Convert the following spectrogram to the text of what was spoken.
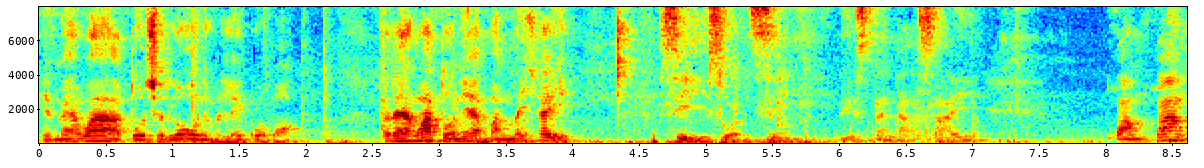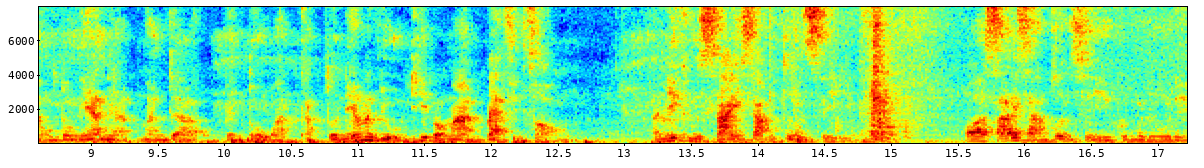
เห็นไหมว่าตัวเชลโล่เนี่ยมันเล็กกว่าบล็อก แสดงว่าตัวนี้มันไม่ใช่ 4 ส่วน 4 หรือ standard size ความกว้างของตรงนี้เนี่ยมันจะเป็นตัววัดครับ ตัวนี้มันอยู่ที่ประมาณ 82 อันนี้คือไซส์3ส่วน4นะพอไซส์3ส่วน4คุณมาดูดิ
